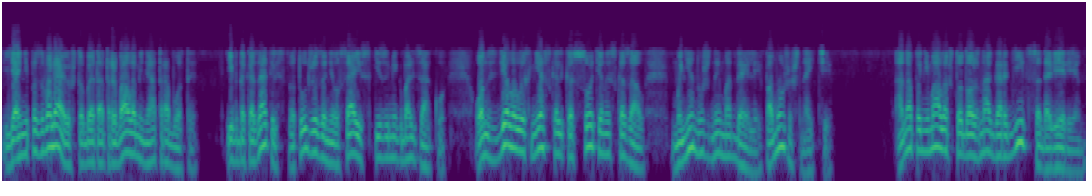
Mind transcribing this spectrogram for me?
Я не позволяю, чтобы это отрывало меня от работы. И в доказательство тут же занялся эскизами к Бальзаку. Он сделал их несколько сотен и сказал, «Мне нужны модели, поможешь найти?» Она понимала, что должна гордиться доверием,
